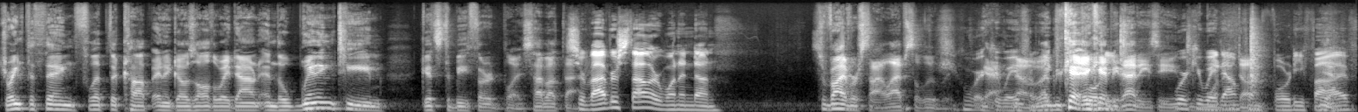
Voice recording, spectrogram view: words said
Drink the thing, flip the cup, and it goes all the way down. And the winning team gets to be third place. How about that? Survivor style or one and done? Survivor style, absolutely. Work Yeah, your way no, from it, like can't, it can't be that easy. Work your way down from 45.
